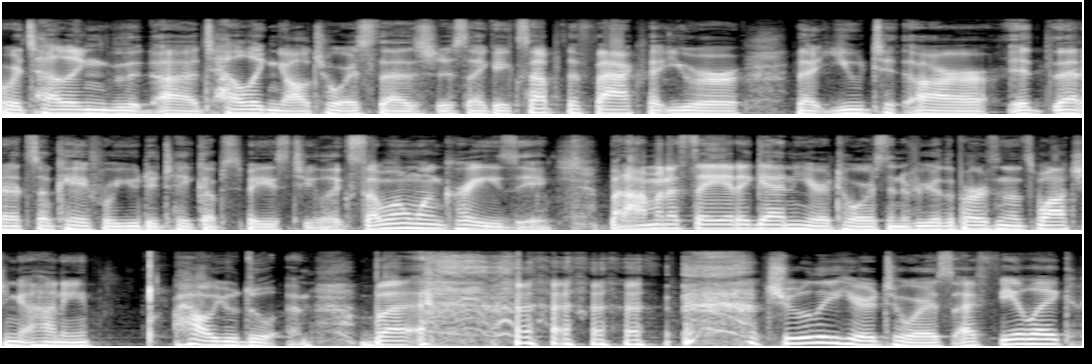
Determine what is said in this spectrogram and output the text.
or telling the uh, telling y'all Taurus that it's just like accept the fact that you're that you are it, that it's okay for you to take up space too. Like someone went crazy, but I'm gonna say it again here, Taurus. And if you're the person that's watching it, honey, how you doing? But truly here, Taurus, I feel like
